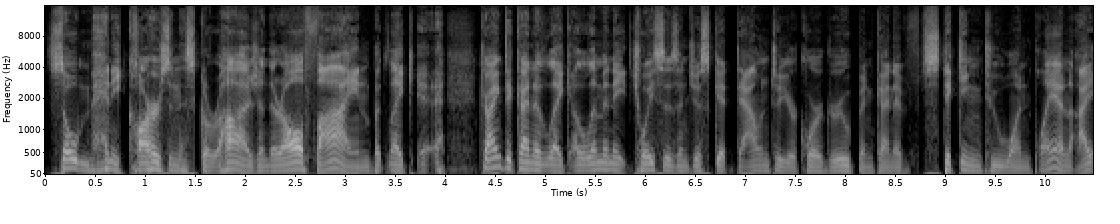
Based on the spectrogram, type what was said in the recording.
so many cars in this garage and they're all fine but like eh, trying to kind of like eliminate choices and just get down to your core group and kind of sticking to one plan i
